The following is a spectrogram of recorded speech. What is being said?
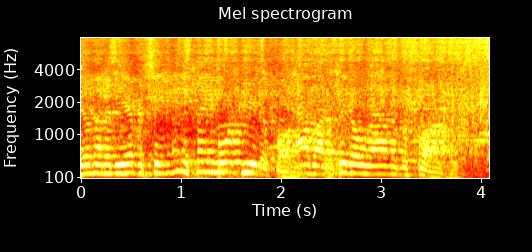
and gentlemen, have you ever seen anything more beautiful? How about a big old round of applause?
